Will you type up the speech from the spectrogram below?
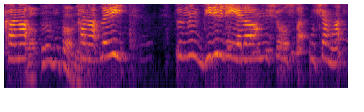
Kanat Yaptınız mı tableti? kanatlarının biri bile yaralanmış olsa uçamaz.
